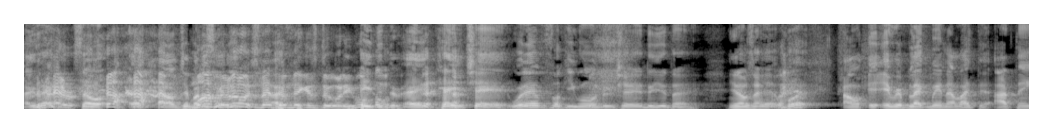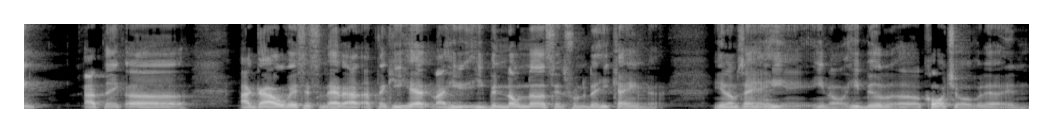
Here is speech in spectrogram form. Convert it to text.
exactly. So I was just about to Marvin. Lewis let them niggas do what he wants. hey, hey, Chad, whatever the fuck you want to do, Chad, do your thing. You know what I'm saying? But I don't, every black man not like that. I think, I think, uh, our guy over at Cincinnati, I, I think he had like he he been no nonsense from the day he came there. You know what I'm saying? He, you know, he built a, a culture over there, and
